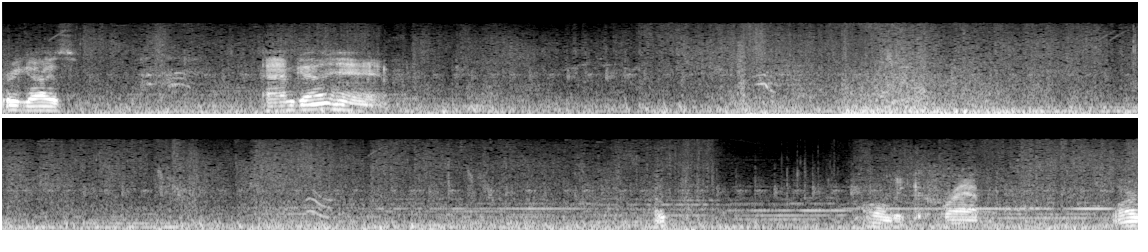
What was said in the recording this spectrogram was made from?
Three guys. I'm going ham. Holy crap. More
